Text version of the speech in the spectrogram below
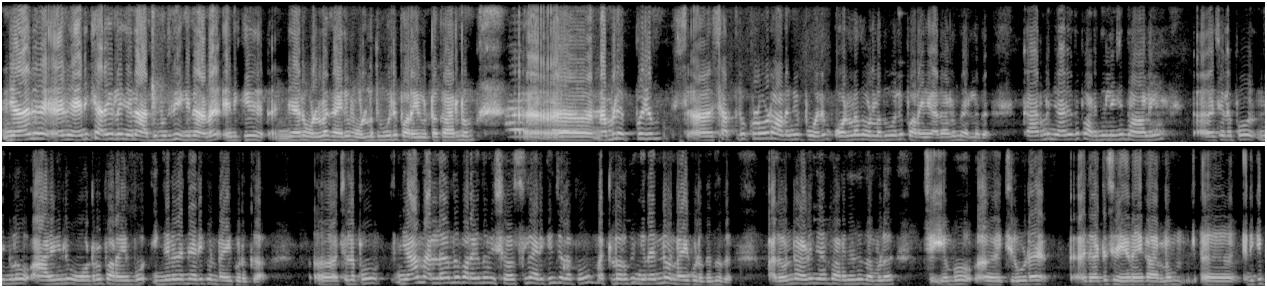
ഞാൻ എനിക്കറിയില്ല ഞാൻ ആദ്യം മുതൽ ഇങ്ങനെയാണ്. എനിക്ക് ഞാൻ ഉള്ള കാര്യം ഉള്ളതുപോലെ പറയൂ കേട്ടോ കാരണം നമ്മളെപ്പോഴും ശത്രുക്കളോടാണെങ്കിൽ പോലും ഉള്ളത് ഉള്ളതുപോലെ പറയുക. അതാണ് നല്ലത്. കാരണം ഞാനിത് പറഞ്ഞില്ലെങ്കിൽ നാളെയും ചിലപ്പോൾ നിങ്ങൾ ആരെങ്കിലും ഓർഡർ പറയുമ്പോൾ ഇങ്ങനെ തന്നെ ആയിരിക്കും ഉണ്ടായി കൊടുക്കുക. ചിലപ്പോൾ ഞാൻ നല്ലതെന്ന് പറയുന്ന വിശ്വാസത്തിലായിരിക്കും ചിലപ്പോൾ മറ്റുള്ളവർക്ക് ഇങ്ങനെ തന്നെ ഉണ്ടായി കൊടുക്കുന്നത്. അതുകൊണ്ടാണ് ഞാൻ പറഞ്ഞത് നമ്മൾ ചെയ്യുമ്പോൾ ഇച്ചിരി കൂടെ ഇതായിട്ട് ചെയ്യണേ. കാരണം എനിക്ക്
